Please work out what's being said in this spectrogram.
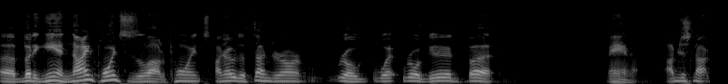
Uh, but again, nine points is a lot of points. I know the Thunder aren't real real good, but man, I'm just not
